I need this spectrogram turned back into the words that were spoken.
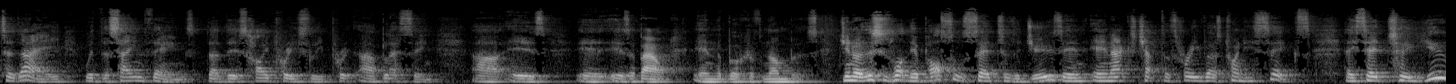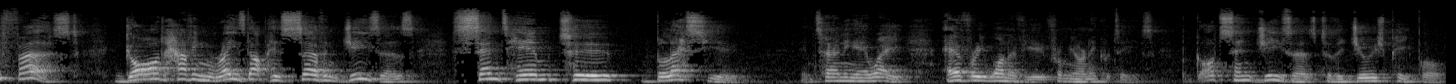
today with the same things that this high priestly uh, blessing uh, is, is about in the book of Numbers. Do you know, this is what the apostles said to the Jews in, in Acts chapter 3, verse 26. They said, To you first, God, having raised up his servant Jesus, sent him to bless you in turning away every one of you from your iniquities. But God sent Jesus to the Jewish people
